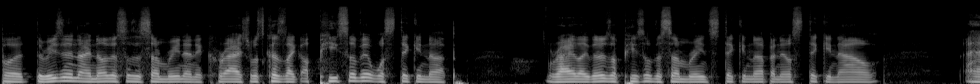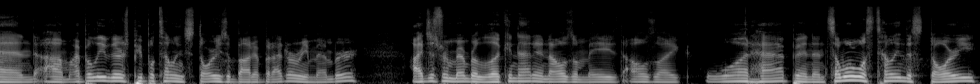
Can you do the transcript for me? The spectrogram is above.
But the reason I know this was a submarine and it crashed was because like a piece of it was sticking up. Right? Like there's a piece of the submarine sticking up and it was sticking out. And um I believe there's people telling stories about it, but I don't remember. I just remember looking at it and I was amazed. I was like, what happened? And someone was telling the story,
